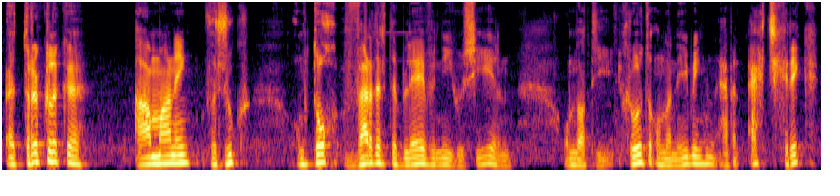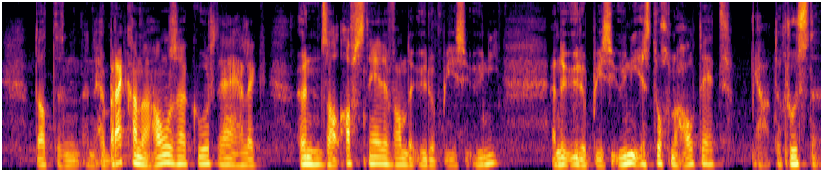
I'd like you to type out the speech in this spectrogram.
uitdrukkelijke aanmaning, verzoek om toch verder te blijven negociëren omdat die grote ondernemingen hebben echt schrik dat een, een gebrek aan een handelsakkoord eigenlijk hun zal afsnijden van de Europese Unie. En de Europese Unie is toch nog altijd ja, de grootste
